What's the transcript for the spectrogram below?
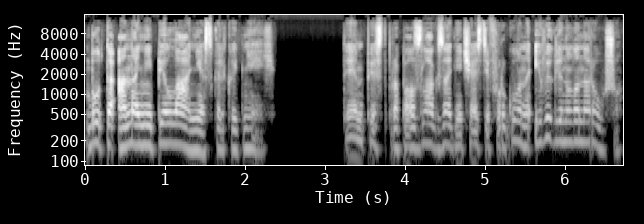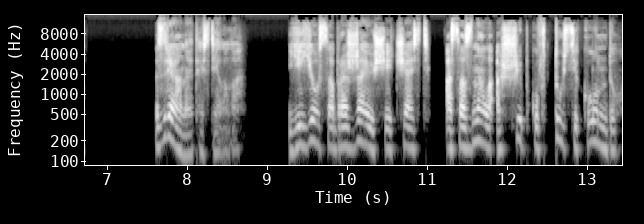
будто она не пила несколько дней. Темпест проползла к задней части фургона и выглянула наружу. Зря она это сделала. Ее соображающая часть осознала ошибку в ту секунду,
